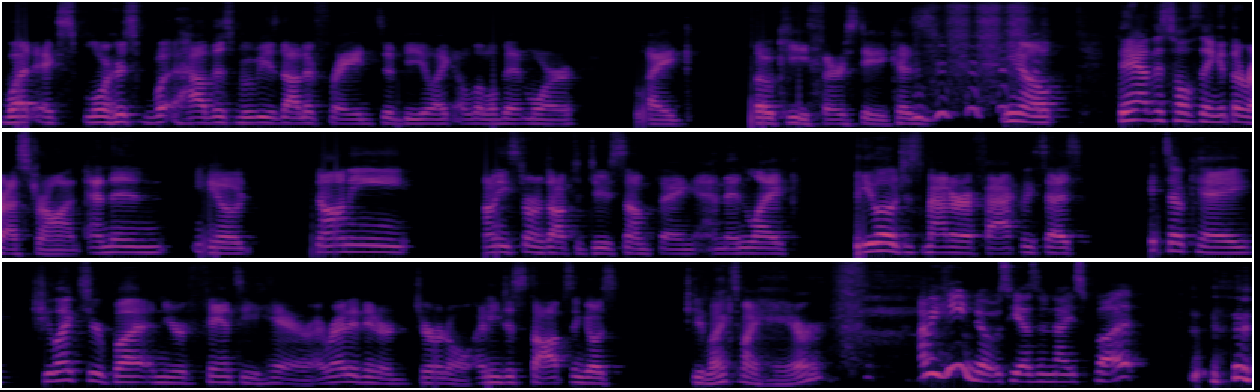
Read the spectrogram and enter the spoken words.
what explores what how this movie is not afraid to be like a little bit more like low key thirsty because you know they have this whole thing at the restaurant and then you know Nani Nani storms off to do something and then like Lilo just matter of factly says it's okay. She likes your butt and your fancy hair. I read it in her journal and he just stops and goes she likes my hair? I mean, he knows he has a nice butt.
